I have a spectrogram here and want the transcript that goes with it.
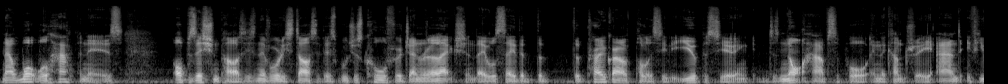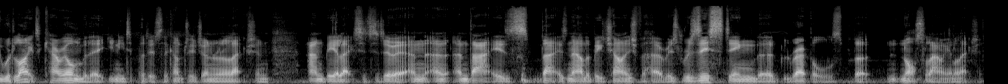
Now, what will happen is opposition parties, and they've already started this, will just call for a general election. They will say that the, the programme of policy that you're pursuing does not have support in the country, and if you would like to carry on with it, you need to put it to the country general election and be elected to do it. And, and, and that is that is now the big challenge for her, is resisting the rebels but not allowing an election.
